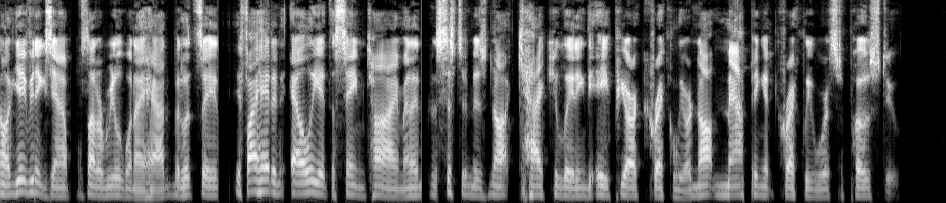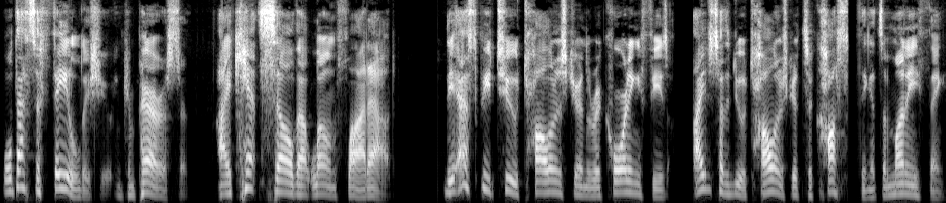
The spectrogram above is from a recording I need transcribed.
and I'll give you an example. It's not a real one I had, but let's say if I had an LE at the same time and the system is not calculating the APR correctly or not mapping it correctly where it's supposed to, well, that's a fatal issue in comparison. I can't sell that loan flat out. The SB2 tolerance cure and the recording fees, I just have to do a tolerance cure. It's a cost thing. It's a money thing.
